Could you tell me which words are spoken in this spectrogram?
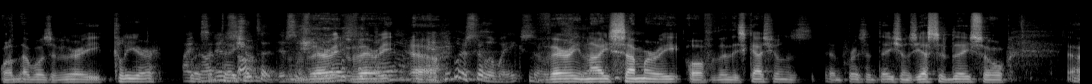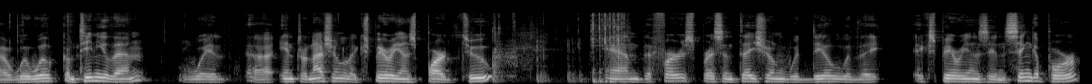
Well, that was a very clear I'm not presentation. insulted. This is Very, way I feel. very, And uh, people are still awake, so. very uh, nice summary of the discussions and presentations yesterday. So uh, we will continue then with uh, International Experience Part Two. And the first presentation would deal with the experience in Singapore.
